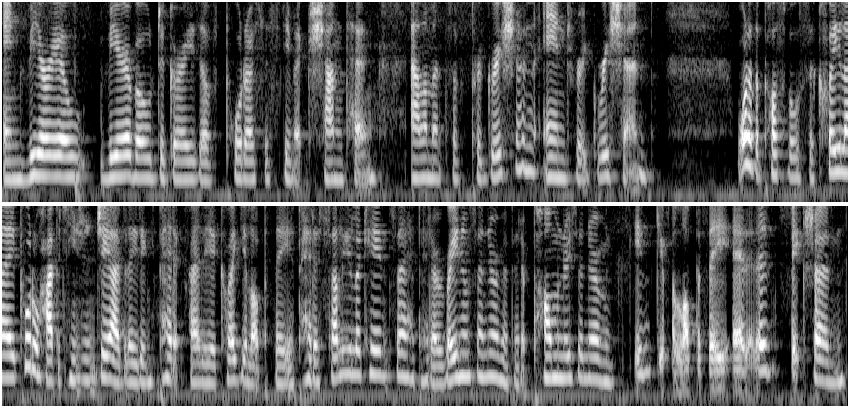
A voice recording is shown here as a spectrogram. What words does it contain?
and variable, variable degrees of portosystemic shunting, elements of progression and regression. What are the possible sequelae? Portal hypertension, GI bleeding, hepatic failure, coagulopathy, hepatocellular cancer, hepatorenal syndrome, hepatopulmonary syndrome, encephalopathy, and infection.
